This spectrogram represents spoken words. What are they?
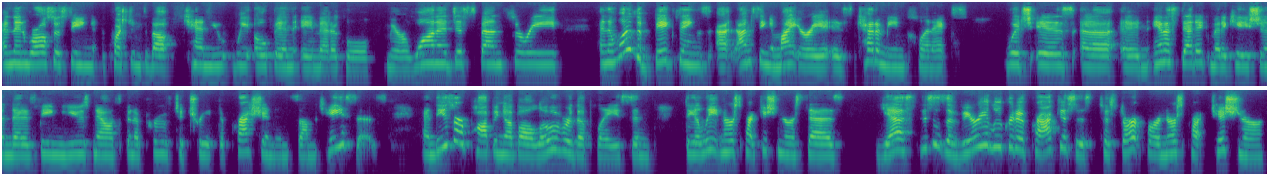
And then we're also seeing questions about can you we open a medical marijuana dispensary? And then one of the big things I'm seeing in my area is ketamine clinics, which is uh, an anesthetic medication that is being used now. It's been approved to treat depression in some cases. And these are popping up all over the place. And the elite nurse practitioner says, yes, this is a very lucrative practice to start for a nurse practitioner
